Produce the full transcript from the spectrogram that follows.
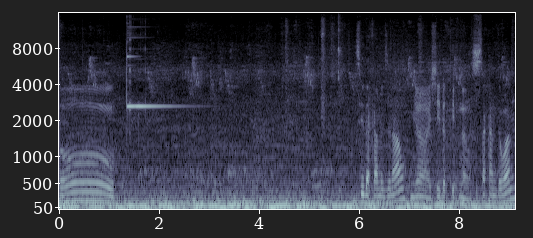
Oh. See the camels now. Yeah, I see the feet now. Second one.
